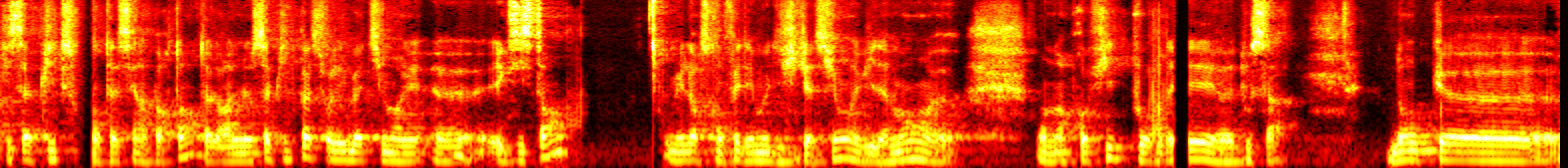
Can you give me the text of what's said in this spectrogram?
qui s'appliquent sont assez importantes. Alors, elles ne s'appliquent pas sur les bâtiments existants, mais lorsqu'on fait des modifications, évidemment, euh, on en profite pour regarder euh, tout ça. Donc, euh,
